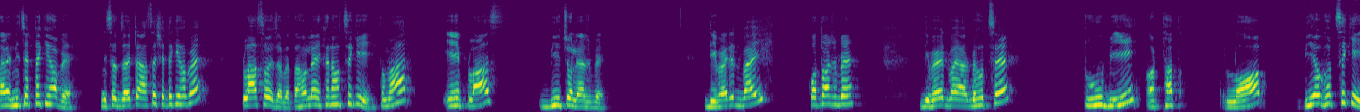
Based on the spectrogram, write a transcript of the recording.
তাহলে নিচেরটা কি হবে? নিচের যেটা আছে, সেটা কি হবে? প্লাস হয়ে যাবে। তাহলে এখানে হচ্ছে কি? তোমার এ প্লাস বি চলে আসবে। ডিভাইডেড বাই কত আসবে? ডিভাইডেড বাই আসবে হচ্ছে টু বি অর্থাৎ লব বিয়োগ হচ্ছে কি?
